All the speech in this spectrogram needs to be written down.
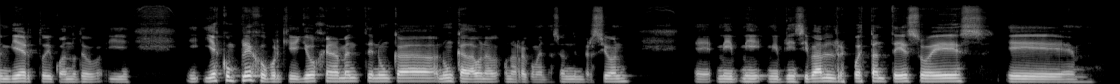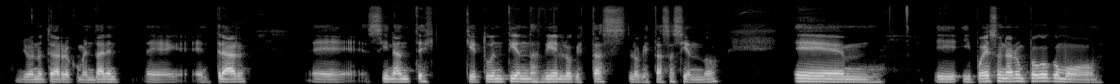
invierto y cuándo te, y, y, es complejo porque yo generalmente nunca, nunca he una, una recomendación de inversión. Eh, mi, principal respuesta ante eso es, eh, yo no te voy a recomendar eh, entrar sin antes que tú entiendas bien lo que estás, lo que estás haciendo. Y, y, puede sonar un poco como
